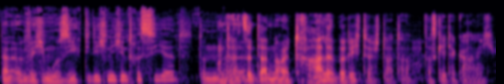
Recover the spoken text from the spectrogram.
dann irgendwelche Musik, die dich nicht interessiert. Dann, und dann äh, sind da neutrale Berichterstatter. Das geht ja gar nicht.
